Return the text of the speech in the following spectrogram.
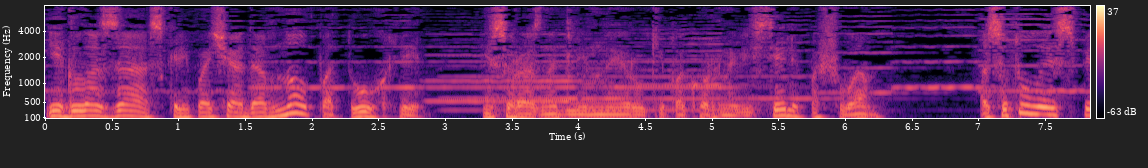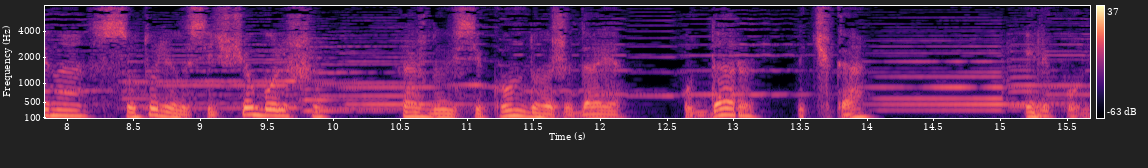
и глаза скрипача давно потухли, Несуразно длинные руки покорно висели по швам, а сутулая спина сутулилась еще больше, каждую секунду ожидая удара, тычка или пуль.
